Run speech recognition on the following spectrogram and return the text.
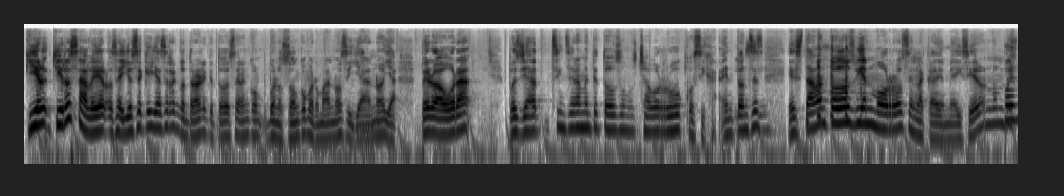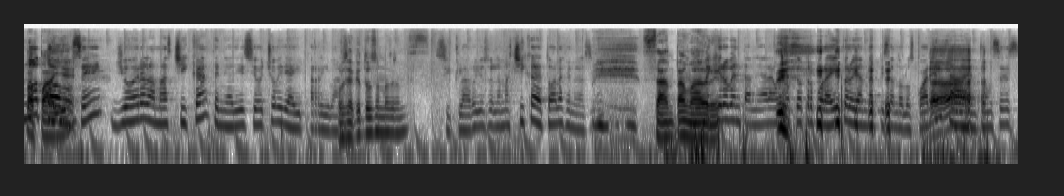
Quiero, quiero saber, o sea, yo sé que ya se reencontraron y que todos eran, como- bueno, son como hermanos y ya, ¿no? Ya. Pero ahora, pues ya, sinceramente, todos somos chavos rucos, hija. Entonces, sí. estaban todos bien morros en la academia. Hicieron un Pues no despapalle. todos, ¿eh? Yo era la más chica, tenía 18 y de ahí para arriba. O sea que todos son más grandes. Sí, claro, yo soy la más chica de toda la generación. Santa No madre. me quiero ventanear a uno que otro por ahí, pero ya andan pisando los 40, Ah. entonces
